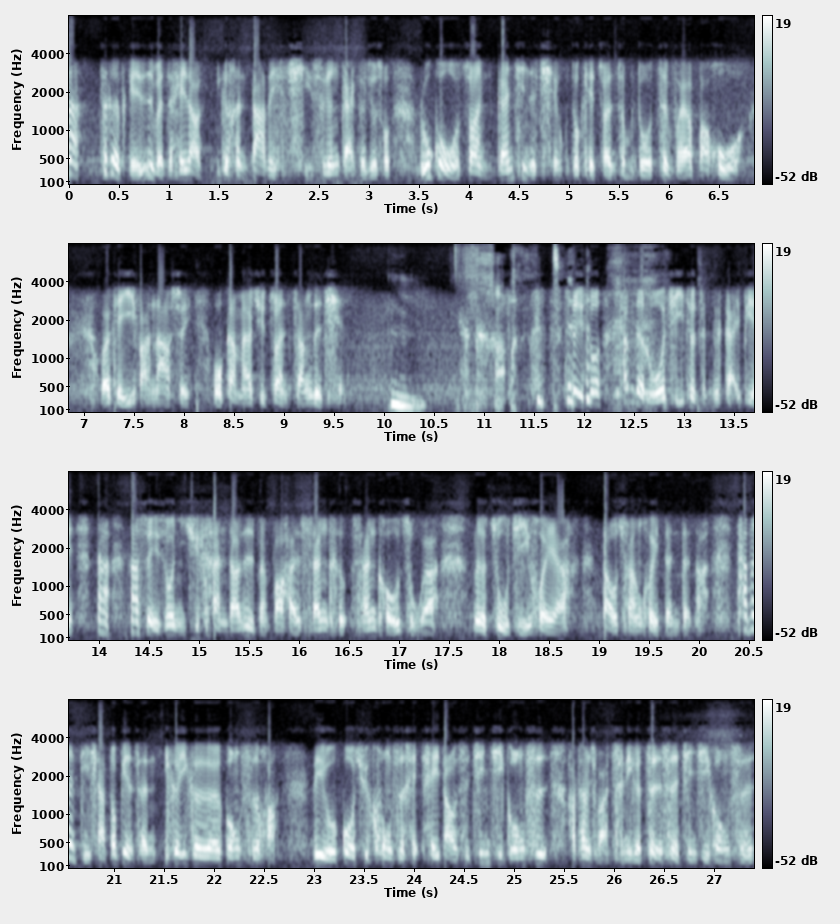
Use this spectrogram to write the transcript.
那这个给日本的黑道一个很大的启示跟改革，就是说，如果我赚干净的钱，我都可以赚这么多，政府还要保护我，我还可以依法纳税，我干嘛要去赚脏的钱？嗯。好了，所以说他们的逻辑就整个改变。那那所以说你去看到日本，包含山口山口组啊，那个住吉会啊、道川会等等啊，他们底下都变成一个一个个公司化。例如过去控制黑黑道是经纪公司，好，他们就把它成立一个正式的经纪公司，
